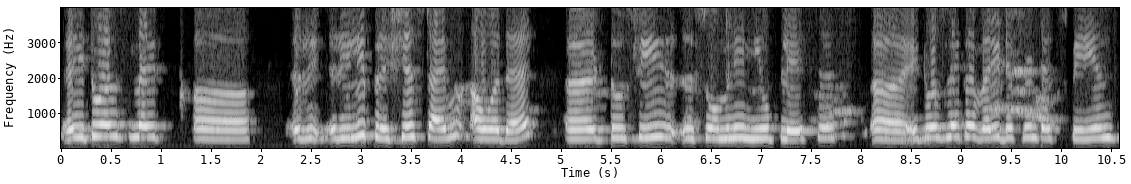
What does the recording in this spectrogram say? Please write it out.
It was like uh, re- really precious time over there uh, to see uh, so many new places. Uh, it was like a very different experience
